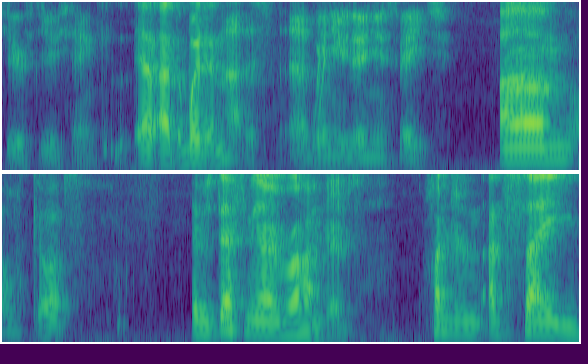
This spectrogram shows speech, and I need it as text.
Do you, do you think at, at the wedding. at this uh, when you were doing your speech? Um, oh god, it was definitely over hundred. Hundred, I'd say,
